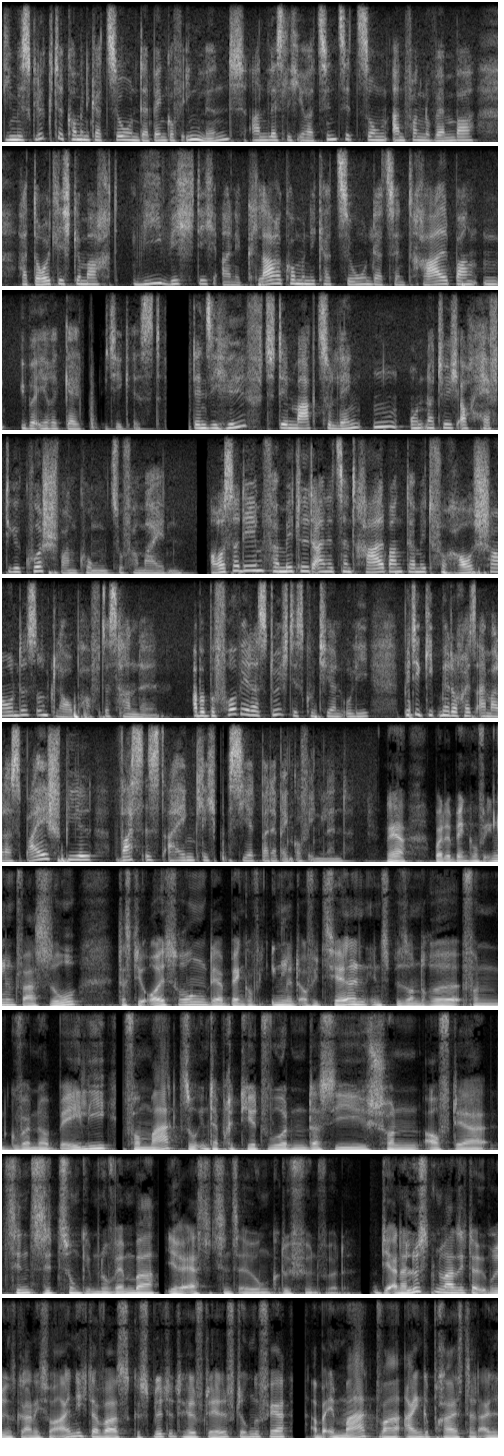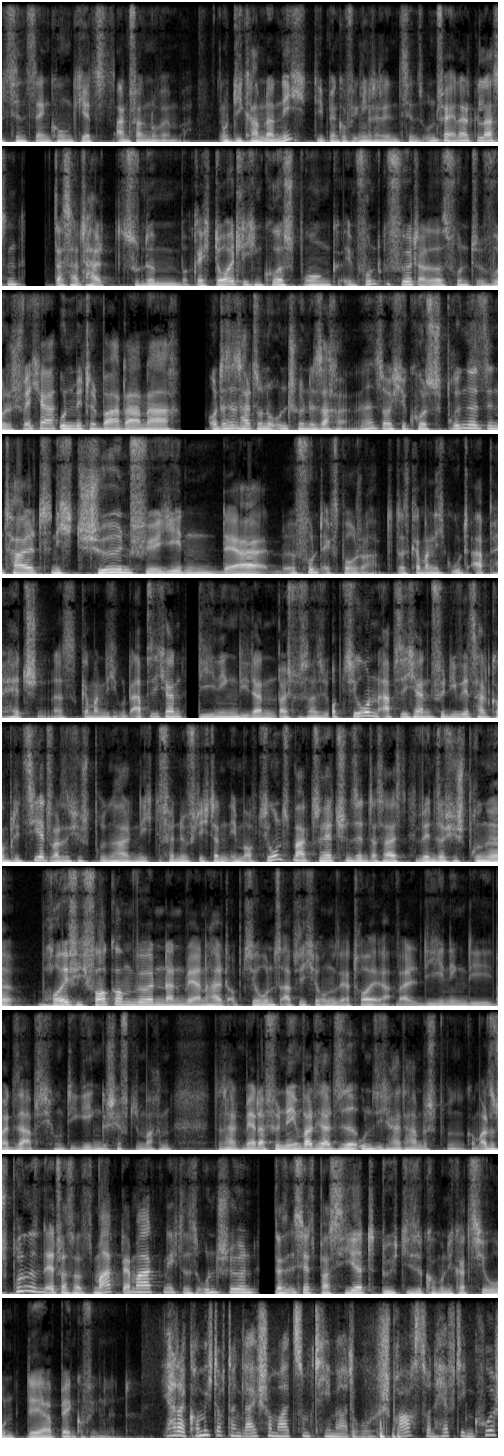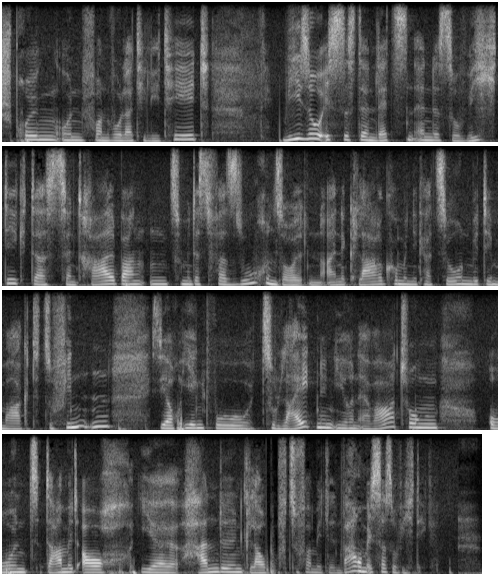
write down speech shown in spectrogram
Die missglückte Kommunikation der Bank of England anlässlich ihrer Zinssitzung Anfang November hat deutlich gemacht, wie wichtig eine klare Kommunikation der Zentralbanken über ihre Geldpolitik ist. Denn sie hilft, den Markt zu lenken und natürlich auch heftige Kursschwankungen zu vermeiden. Außerdem vermittelt eine Zentralbank damit vorausschauendes und glaubhaftes Handeln. Aber bevor wir das durchdiskutieren, Uli, bitte gib mir doch jetzt einmal das Beispiel, was ist eigentlich passiert bei der Bank of England? Naja, bei der Bank of England war es so, dass die Äußerungen der Bank of England Offiziellen, insbesondere von Gouverneur Bailey, vom Markt so interpretiert wurden, dass sie schon auf der Zinssitzung im November ihre erste Zinserhöhung durchführen würde. Die Analysten waren sich da übrigens gar nicht so einig, da war es gesplittet, Hälfte, Hälfte ungefähr. Aber im Markt war eingepreist halt eine Zinssenkung jetzt Anfang November. Und die kam dann nicht. Die Bank of England hat den Zins unverändert gelassen. Das hat halt zu einem recht deutlichen Kurssprung im Pfund geführt. Also das Pfund wurde schwächer, unmittelbar danach. Und das ist halt so eine unschöne Sache. Ne? Solche Kurssprünge sind halt nicht schön für jeden, der Fund-Exposure hat. Das kann man nicht gut abhatchen. Das kann man nicht gut absichern. Diejenigen, die dann beispielsweise Optionen absichern, für die wird es halt kompliziert, weil solche Sprünge halt nicht vernünftig dann im Optionsmarkt zu hatchen sind. Das heißt, wenn solche Sprünge häufig vorkommen würden, dann wären halt Optionsabsicherungen sehr teuer, weil diejenigen, die bei dieser Absicherung die Gegengeschäfte machen, dann halt mehr dafür nehmen, weil sie halt diese Unsicherheit haben, dass Sprünge kommen. Also Sprünge sind etwas, was mag der Markt nicht, das ist unschön. Das ist jetzt passiert durch diese Kommunikation der Bank of England. Ja, da komme ich doch dann gleich schon mal zum Thema. Du sprachst von heftigen Kurssprüngen und von Volatilität. Wieso ist es denn letzten Endes so wichtig, dass Zentralbanken zumindest versuchen sollten, eine klare Kommunikation mit dem Markt zu finden, sie auch irgendwo zu leiten in ihren Erwartungen und damit auch ihr Handeln glaubhaft zu vermitteln? Warum ist das so wichtig?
